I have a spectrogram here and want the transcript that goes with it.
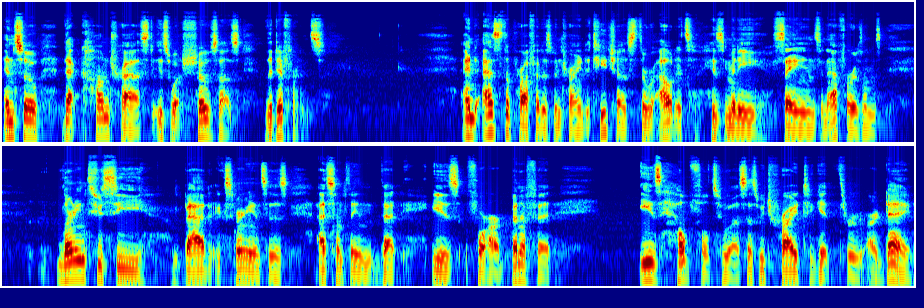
And so that contrast is what shows us the difference. And as the prophet has been trying to teach us throughout its, his many sayings and aphorisms, learning to see bad experiences as something that is for our benefit is helpful to us as we try to get through our day.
